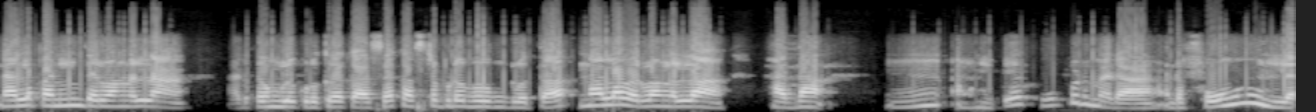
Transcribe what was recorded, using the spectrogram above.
நல்ல பண்ணியும் தருவாங்கல்ல. அடுத்தவங்களுக்கு கொடுக்குற காசை கஷ்டப்படுறவங்க கொடுத்தா நல்லா வருவாங்கல்ல. அதான். உம் அவன் இப்பயே கூப்பிடுமேடா. அந்த போனும் இல்ல.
